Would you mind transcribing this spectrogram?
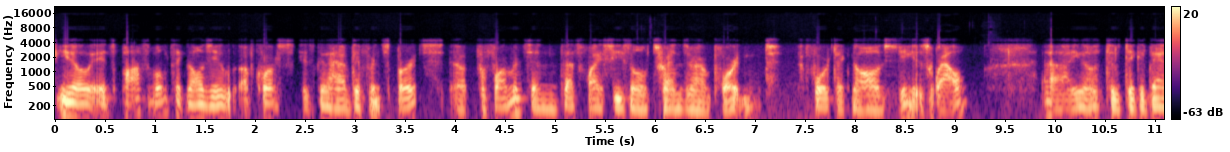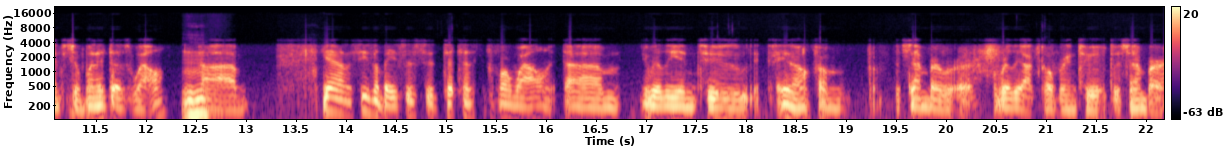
you know it's possible. Technology, of course, is going to have different spurts of performance, and that's why seasonal trends are important for technology as well uh, you know, to take advantage of when it does well. Mm-hmm. Um, yeah, on a seasonal basis, it tends to perform well. Um, really into you know from December, or really October into December.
